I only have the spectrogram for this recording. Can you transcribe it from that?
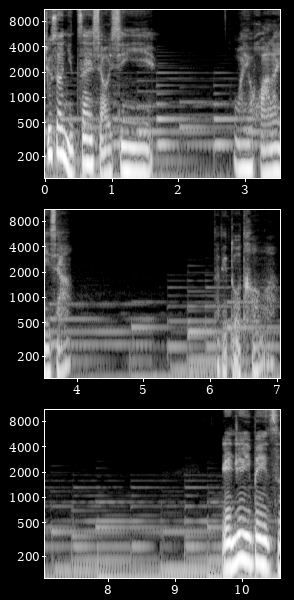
就算你再小心翼翼，万一划了一下，那得多疼啊！人这一辈子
